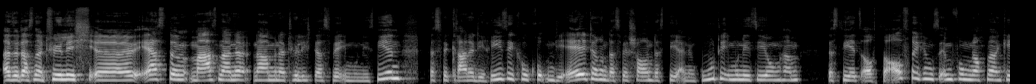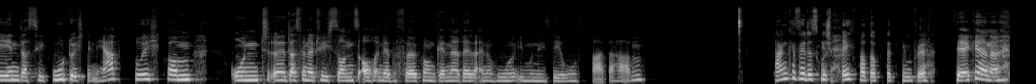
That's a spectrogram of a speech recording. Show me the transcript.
also das natürlich äh, erste Maßnahme natürlich, dass wir immunisieren, dass wir gerade die Risikogruppen, die Älteren, dass wir schauen, dass die eine gute Immunisierung haben, dass die jetzt auch zur Auffrischungsimpfung nochmal gehen, dass sie gut durch den Herbst durchkommen und äh, dass wir natürlich sonst auch in der Bevölkerung generell eine hohe Immunisierungsrate haben. Danke für das Gespräch, Frau Dr. Kimpel. Sehr gerne.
